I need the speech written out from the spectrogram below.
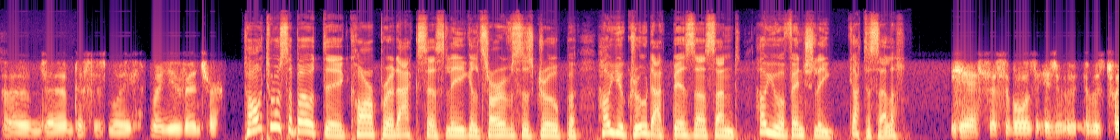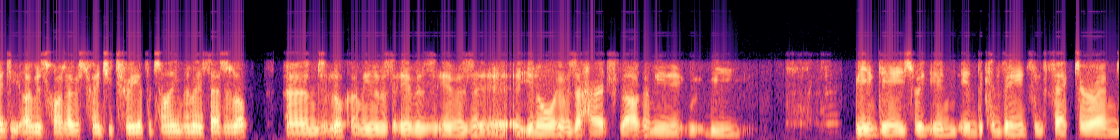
And um, this is my, my new venture. Talk to us about the Corporate Access Legal Services Group, how you grew that business and how you eventually got to sell it. Yes, I suppose it, it was twenty. I was what I was twenty three at the time when I set it up. And look, I mean, it was it was it was a, you know it was a hard slog. I mean, we we engaged in in the conveyancing sector and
